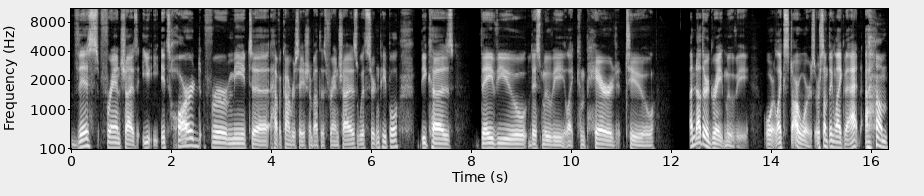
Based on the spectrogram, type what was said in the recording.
this franchise, y- y- it's hard for me to have a conversation about this franchise with certain people because they view this movie like compared to another great movie or like Star Wars or something like that. Um.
